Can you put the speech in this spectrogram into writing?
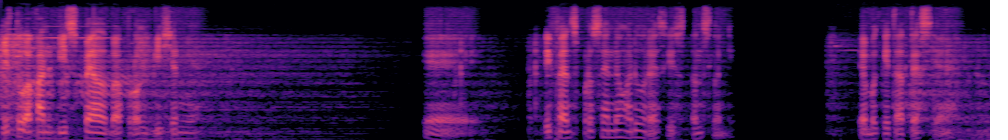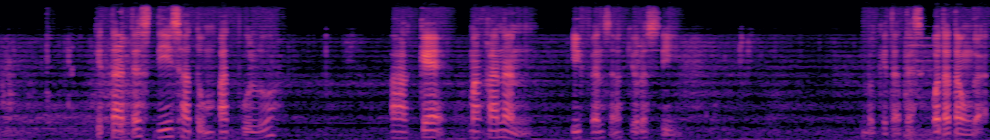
itu akan dispel buff prohibitionnya. Oke, okay. Defense persen dong, aduh resistance lagi. Coba kita tes ya. Kita tes di 140 pakai makanan defense accuracy coba kita tes kuat atau enggak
